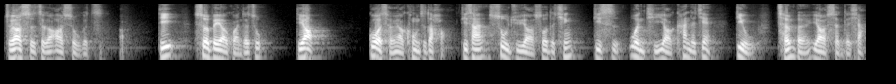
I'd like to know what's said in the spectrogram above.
主要是这个二十五个字啊。第一，设备要管得住；第二，过程要控制得好；第三，数据要说得清；第四，问题要看得见；第五，成本要省得下。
